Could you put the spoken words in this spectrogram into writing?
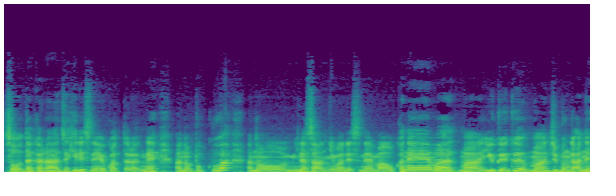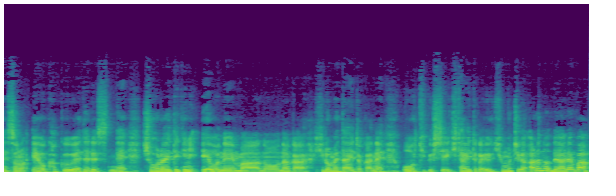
そう。だから、ぜひですね、よかったらね、あの、僕は、あの、皆さんにはですね、まあ、お金は、まあ、ゆくゆく、まあ、自分がね、その絵を描く上でですね、将来的に絵をね、まあ、あの、なんか、広めたいとかね、大きくしていきたいとかいう気持ちがあるのであれば、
